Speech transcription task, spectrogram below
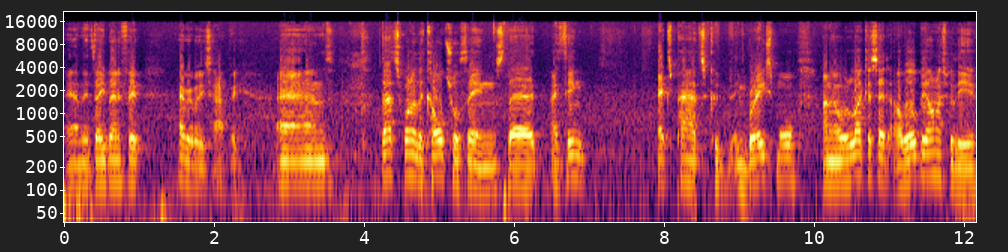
and if they benefit, everybody's happy. And that's one of the cultural things that I think expats could embrace more. And I know, like I said, I will be honest with you.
